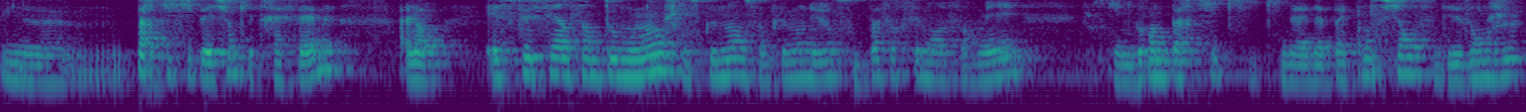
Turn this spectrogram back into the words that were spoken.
une participation qui est très faible. Alors, est-ce que c'est un symptôme ou non? Je pense que non, simplement les gens ne sont pas forcément informés. Je pense qu'il y a une grande partie qui, qui n'a pas conscience des enjeux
